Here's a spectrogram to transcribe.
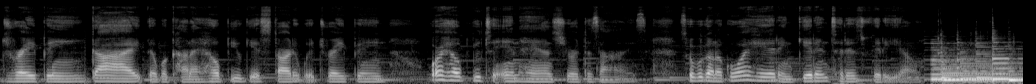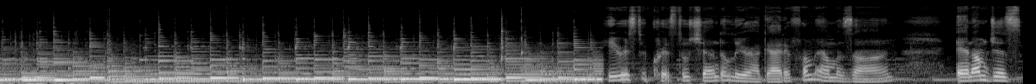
draping guide that will kind of help you get started with draping or help you to enhance your designs. So we're going to go ahead and get into this video. Here is the crystal chandelier. I got it from Amazon and I'm just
